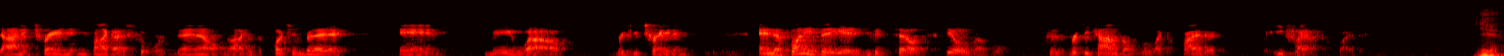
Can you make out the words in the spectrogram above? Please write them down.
Donnie training. He finally got his footwork down. Now hit the punching bag. And meanwhile, Ricky training. And the funny thing is, you can tell the skill level because Ricky of don't look like a fighter, but he fight like a fighter. Yeah,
